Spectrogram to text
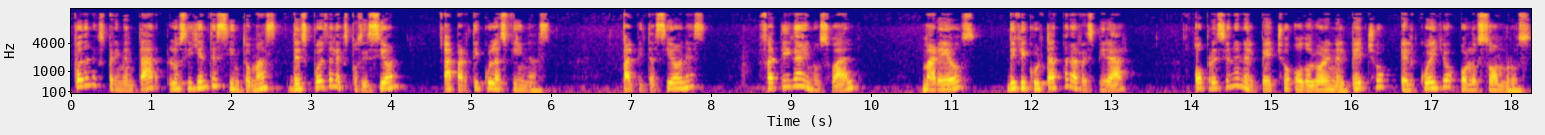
pueden experimentar los siguientes síntomas después de la exposición a partículas finas, palpitaciones, fatiga inusual, mareos, dificultad para respirar, opresión en el pecho o dolor en el pecho, el cuello o los hombros,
